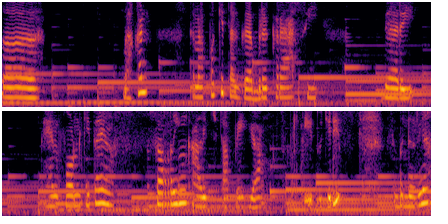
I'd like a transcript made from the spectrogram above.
uh, bahkan kenapa kita gak berkreasi dari handphone kita yang sering kali kita pegang seperti itu. Jadi sebenarnya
